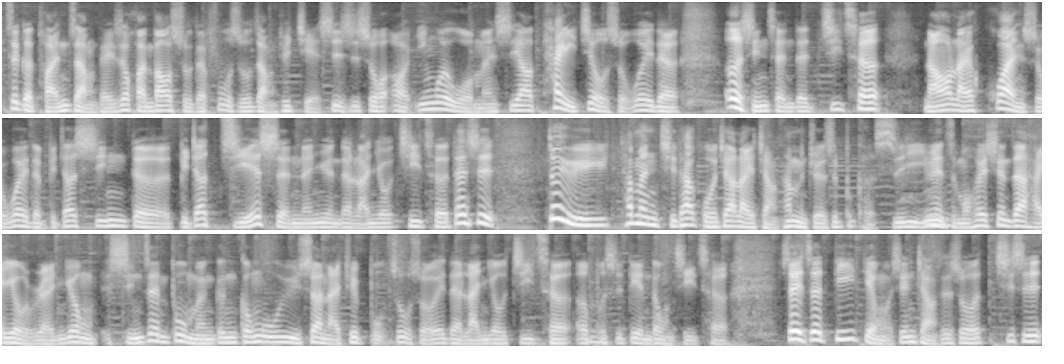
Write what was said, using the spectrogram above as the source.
这个团长，等于是环保署的副署长去解释，是说：哦，因为我们是要太旧所谓的二行程的机车，然后来换所谓的比较新的、比较节省能源的燃油机车，但是。对于他们其他国家来讲，他们觉得是不可思议，因为怎么会现在还有人用行政部门跟公务预算来去补助所谓的燃油机车，而不是电动机车？所以这第一点，我先讲是说，其实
